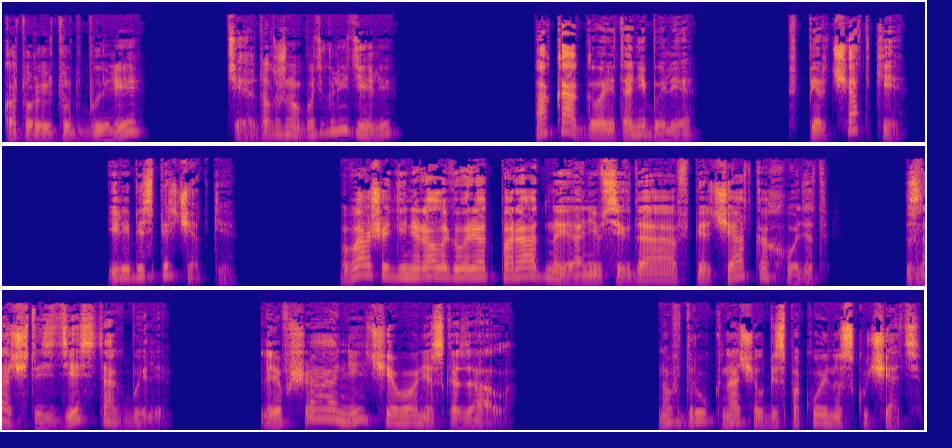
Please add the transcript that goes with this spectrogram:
которые тут были, те, должно быть, глядели. А как, говорит, они были? В перчатке или без перчатки? Ваши генералы, говорят, парадные, они всегда в перчатках ходят. Значит, и здесь так были. Левша ничего не сказал, но вдруг начал беспокойно скучать.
